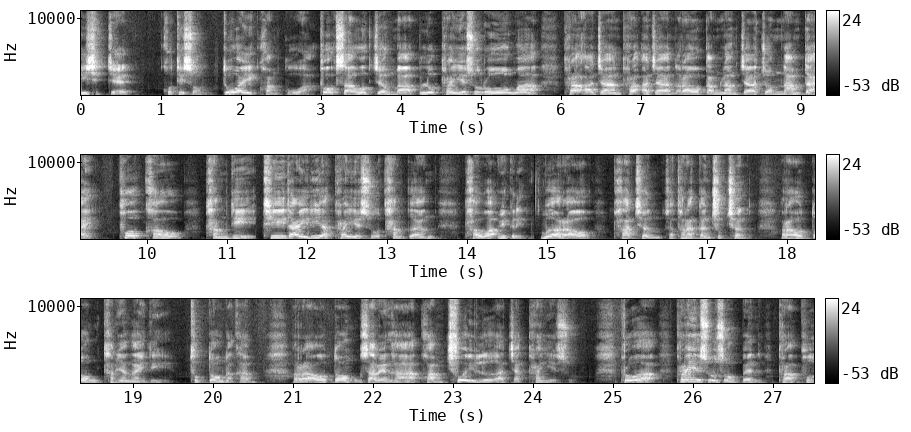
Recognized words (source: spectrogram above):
127ข้อที่สองด้วยความกลัว พวกสาวกจึงมาปลุกพระเยซูร้องว่า พระอาจารย์พระอาจารย์เรากำลังจะจมน้ำตาย พวกเขาทำดีที่ได้เรียกพระเยซูท่ามกลางภาวะวิกฤต เมื่อเราเผชิญสถานการณ์ฉุกเฉินเราต้องทำยังไงดี ถูกต้องนะครับ เราต้องแสวงหาความช่วยเหลือจากพระเยซู เพราะว่าพระเยซูทรงเป็นพระผู้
